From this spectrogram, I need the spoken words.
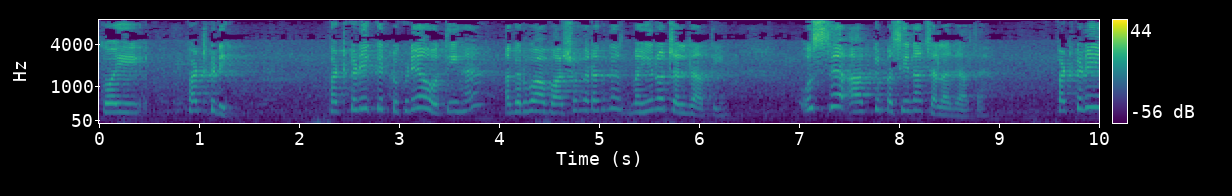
کوئی پٹکڑی پٹکڑی کی ٹکڑیاں ہوتی ہیں، اگر وہ آپ واشو میں رکھ دیں مہینوں چل جاتی ہیں۔ اس سے آپ کی پسینہ چلا جاتا ہے۔ پٹکڑی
